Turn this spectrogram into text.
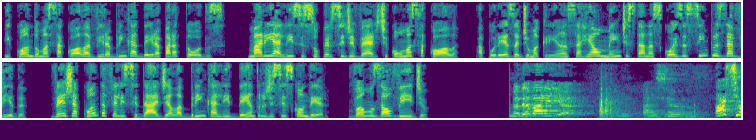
E quando uma sacola vira brincadeira para todos. Maria Alice super se diverte com uma sacola. A pureza de uma criança realmente está nas coisas simples da vida. Veja quanta felicidade ela brinca ali dentro de se esconder. Vamos ao vídeo. Cadê Maria? Achou! Achou!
